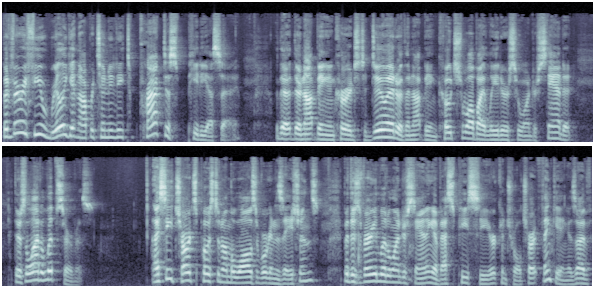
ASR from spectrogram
but very few really get an opportunity to practice PDSA. They're, they're not being encouraged to do it or they're not being coached well by leaders who understand it. There's a lot of lip service. I see charts posted on the walls of organizations, but there's very little understanding of SPC or control chart thinking, as I've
